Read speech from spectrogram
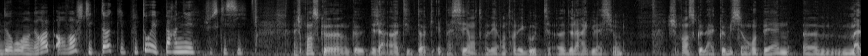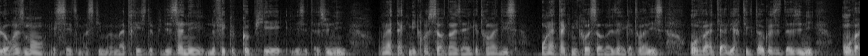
d'euros en Europe. En revanche, TikTok est plutôt épargné jusqu'ici. Je pense que, déjà un TikTok est passé entre les, gouttes euh, de la régulation. Je pense que la Commission européenne, euh, malheureusement, et c'est moi ce qui me m'attriste depuis des années, ne fait que copier les États-Unis. On attaque Microsoft dans les années 90, on attaque Microsoft dans les années 90, on veut interdire TikTok aux États-Unis, on va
